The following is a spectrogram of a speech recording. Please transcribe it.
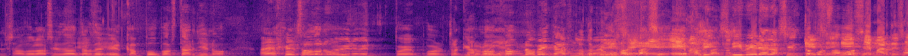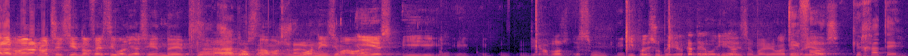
El sábado a las 6 de la tarde, el campo va a estar lleno. Ah, es que el sábado no me viene bien. Pues, pues tranquilo, ah, pues no, no, no, vengas, no, te preocupes. Ese, pase, eh, libera el asiento, ese, por favor. Ese martes a las 9 de la noche, siendo festival y asciende. Ah, Vamos, es buenísima hora. Y es, y, y, digamos, es un equipo de superior categoría. De superior categoría. Tifos, quéjate.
